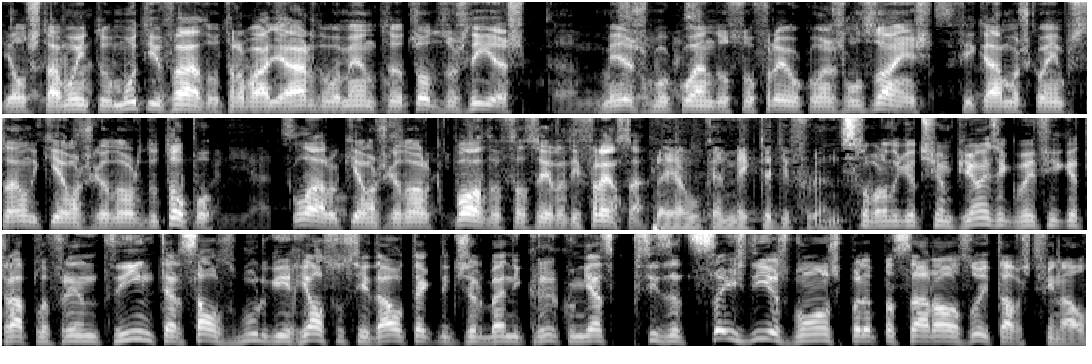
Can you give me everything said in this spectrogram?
Ele está muito motivado, trabalha arduamente todos os dias. Mesmo quando sofreu com as lesões, ficamos com a impressão de que é um jogador de topo. Claro que é um jogador que pode fazer a diferença. Sobre a Liga dos Campeões, em que o Benfica terá pela frente Inter, Salzburgo e Real Sociedade, o técnico germânico reconhece que precisa de seis dias bons para passar aos oitavos de final.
